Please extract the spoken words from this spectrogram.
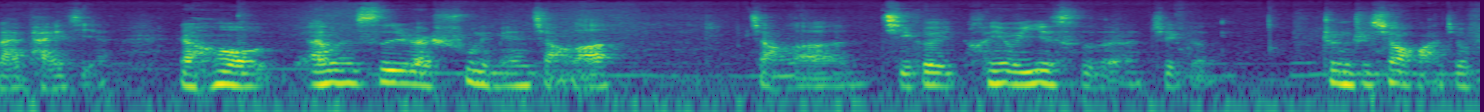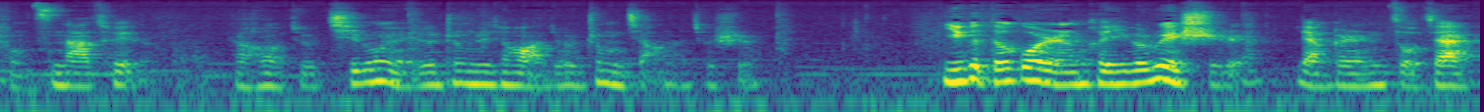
来排解。然后埃文斯这本书里面讲了讲了几个很有意思的这个。政治笑话就讽刺纳粹的，然后就其中有一个政治笑话就是这么讲的，就是一个德国人和一个瑞士人两个人走在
